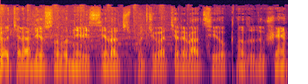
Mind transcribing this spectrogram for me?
Počúvate rádio Slobodný vysielač, počúvate reláciu Okno do duše.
